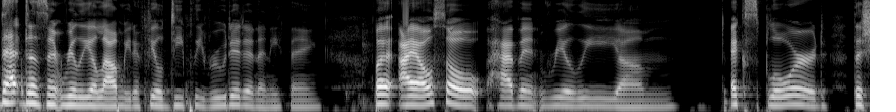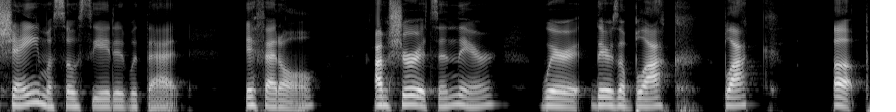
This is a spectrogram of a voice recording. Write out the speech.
that doesn't really allow me to feel deeply rooted in anything. But I also haven't really um explored the shame associated with that if at all. I'm sure it's in there where there's a block block up.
